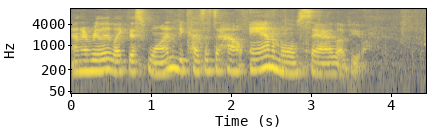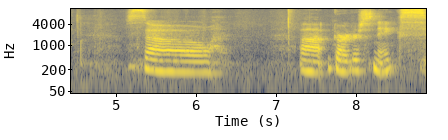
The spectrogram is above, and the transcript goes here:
And I really like this one because it's how animals say I love you. So, uh, garter snakes,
